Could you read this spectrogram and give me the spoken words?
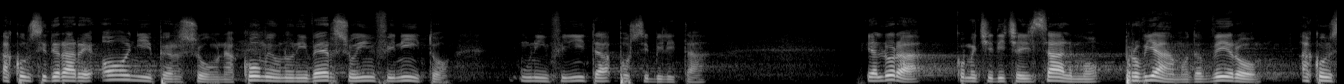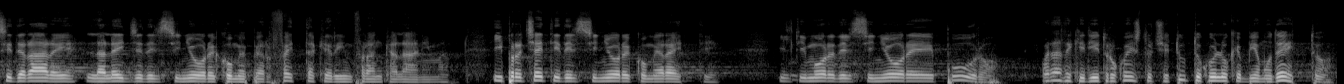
a considerare ogni persona come un universo infinito, un'infinita possibilità. E allora, come ci dice il Salmo, proviamo davvero a considerare la legge del Signore come perfetta che rinfranca l'anima, i precetti del Signore come retti, il timore del Signore è puro. Guardate che dietro questo c'è tutto quello che abbiamo detto,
